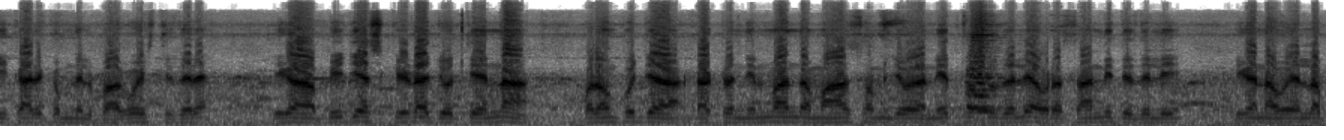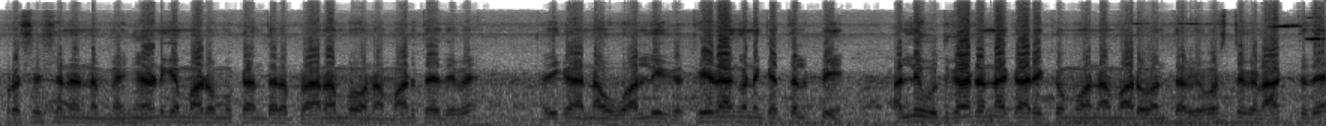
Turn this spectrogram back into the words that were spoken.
ಈ ಕಾರ್ಯಕ್ರಮದಲ್ಲಿ ಭಾಗವಹಿಸ್ತಿದ್ದಾರೆ. ಈಗ ಬಿ ಜಿ ಎಸ್ ಕ್ರೀಡಾ ಜ್ಯೋತಿಯನ್ನು ಪರಮ ಪೂಜ್ಯ ಡಾಕ್ಟರ್ ನಿರ್ಮಾನಂದ ಮಹಾಸ್ವಾಮೀಜಿಯವರ ನೇತೃತ್ವದಲ್ಲಿ ಅವರ ಸಾನ್ನಿಧ್ಯದಲ್ಲಿ ಈಗ ನಾವು ಎಲ್ಲ ಪ್ರೊಸೆಷನನ್ನು ಮೆರವಣಿಗೆ ಮಾಡುವ ಮುಖಾಂತರ ಪ್ರಾರಂಭವನ್ನು ಮಾಡ್ತಾ ಇದ್ದೇವೆ. ಈಗ ನಾವು ಅಲ್ಲಿ ಕ್ರೀಡಾಂಗಣಕ್ಕೆ ತಲುಪಿ ಅಲ್ಲಿ ಉದ್ಘಾಟನಾ ಕಾರ್ಯಕ್ರಮವನ್ನು ಮಾಡುವಂಥ ವ್ಯವಸ್ಥೆಗಳಾಗ್ತದೆ.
